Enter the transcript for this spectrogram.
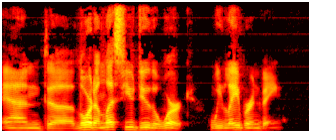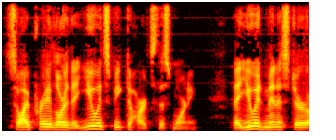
And uh, Lord, unless you do the work, we labor in vain. So I pray, Lord, that you would speak to hearts this morning, that you would minister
